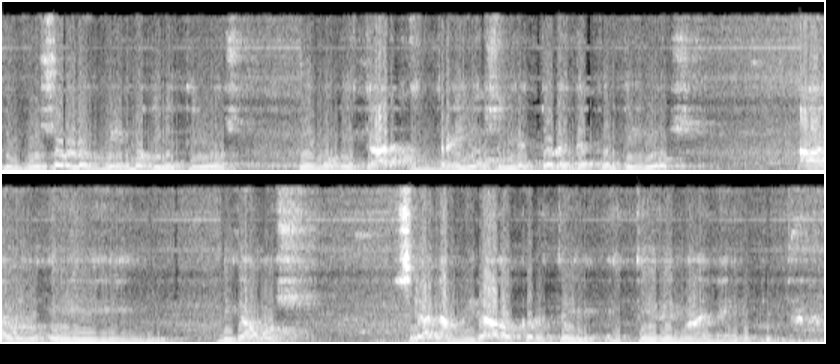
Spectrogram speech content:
Incluso los mismos directivos de Movistar, entre ellos directores deportivos, han, eh, digamos, se han admirado por este, este tema de Nairo Quintana.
